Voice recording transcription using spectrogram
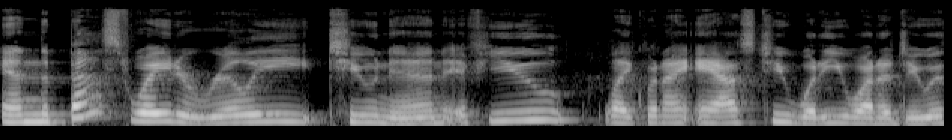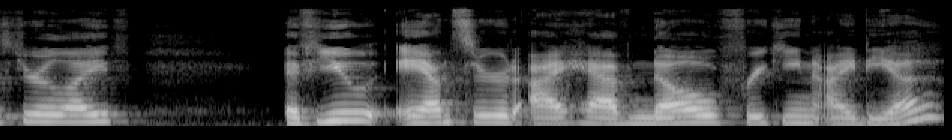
And the best way to really tune in, if you, like when I asked you, what do you want to do with your life? If you answered, I have no freaking idea,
